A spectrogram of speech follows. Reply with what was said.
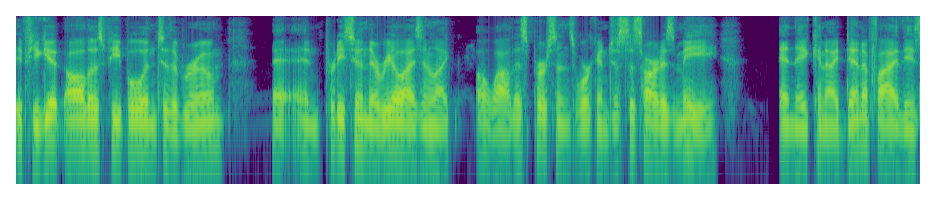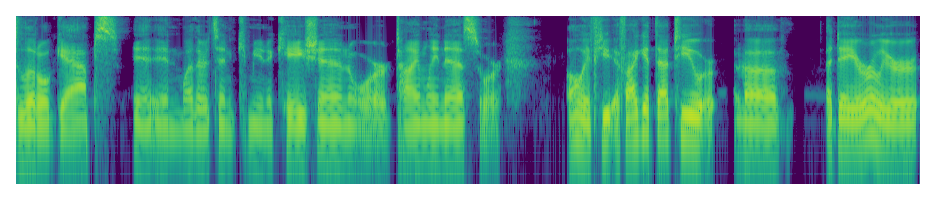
if you get all those people into the room, and pretty soon they're realizing like, oh wow, this person's working just as hard as me, and they can identify these little gaps in, in, whether it's in communication or timeliness or oh if you if i get that to you uh, a day earlier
